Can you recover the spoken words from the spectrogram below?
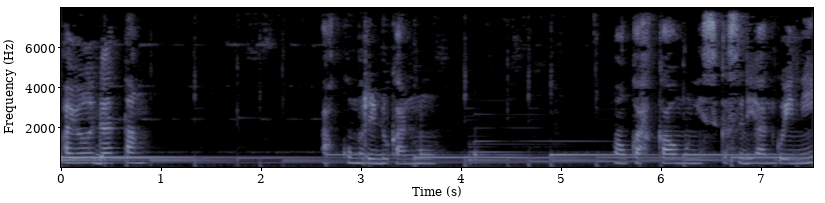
ayolah datang. Aku merindukanmu. Maukah kau mengisi kesedihanku ini?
